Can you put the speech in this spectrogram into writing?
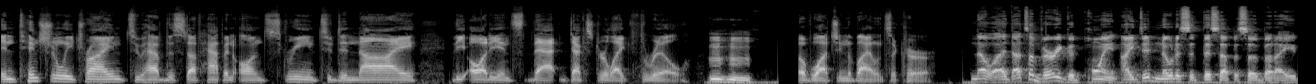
intentionally trying to have this stuff happen on screen to deny the audience that Dexter like thrill Mm-hmm. of watching the violence occur. No, uh, that's a very good point. I did notice it this episode, but I,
